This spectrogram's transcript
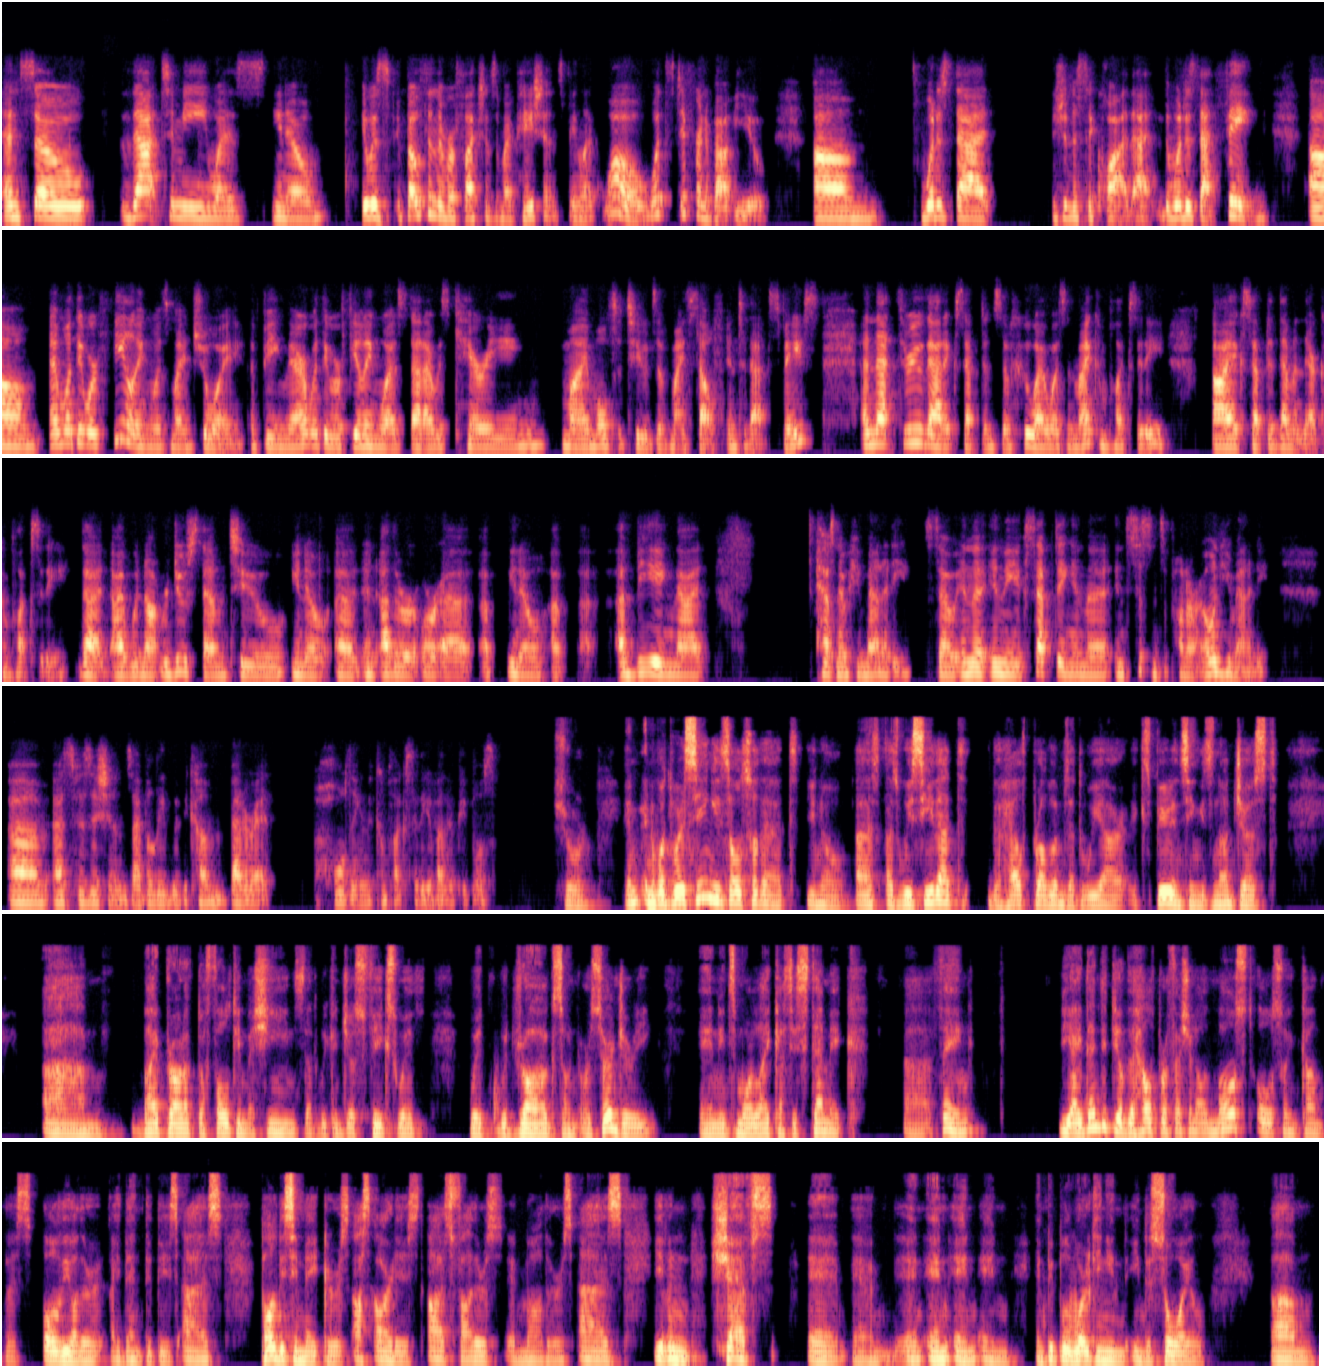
And so that to me was, you know, it was both in the reflections of my patients being like, whoa, what's different about you? Um, what is that je ne sais quoi, that what is that thing? Um, and what they were feeling was my joy of being there. What they were feeling was that I was carrying my multitudes of myself into that space. And that through that acceptance of who I was in my complexity, I accepted them in their complexity, that I would not reduce them to, you know, an other or a, a you know, a, a being that has no humanity. So in the in the accepting and the insistence upon our own humanity um, as physicians, I believe we become better at holding the complexity of other people's. Sure. And and what we're seeing is also that, you know, as as we see that the health problems that we are experiencing is not just um byproduct of faulty machines that we can just fix with with with drugs or, or surgery, and it's more like a systemic uh, thing. The identity of the health professional must also encompass all the other identities as policymakers, as artists, as fathers and mothers, as even chefs uh, and, and, and, and, and people working in, in the soil. Um,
